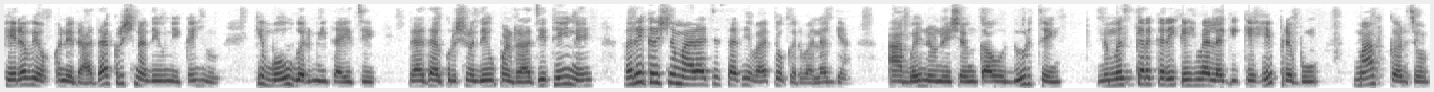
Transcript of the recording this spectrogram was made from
ફેરવ્યો અને રાધા કૃષ્ણ દેવને કહ્યું કે બહુ ગરમી થાય છે. રાધા કૃષ્ણ દેવ પણ રાજી થઈને હરે કૃષ્ણ મહારાજ સાથે વાતો કરવા લાગ્યા. આ બહેનોની શંકાઓ દૂર થઈ. નમસ્કાર કરી કહેવા લાગી કે, હે પ્રભુ, માફ કરજો.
